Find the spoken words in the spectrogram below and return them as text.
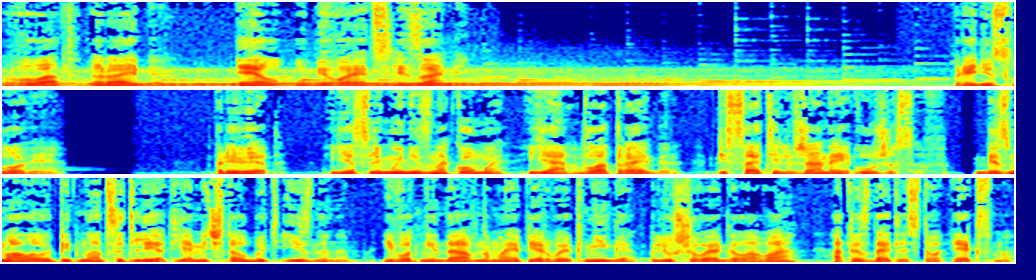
Влад Райбер. Эл убивает слезами. Предисловие. Привет. Если мы не знакомы, я Влад Райбер, писатель в жанре ужасов. Без малого 15 лет я мечтал быть изданным, и вот недавно моя первая книга «Плюшевая голова» от издательства «Эксмо»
